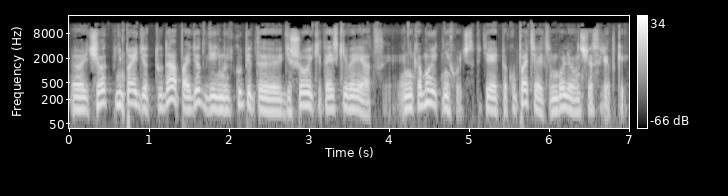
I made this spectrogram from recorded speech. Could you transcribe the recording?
человек не пойдет туда, а пойдет где-нибудь купит э, дешевые китайские вариации. Никому это не хочется потерять покупателя, тем более он сейчас редкий.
